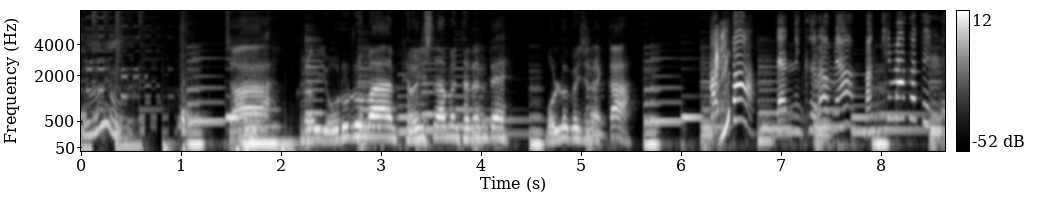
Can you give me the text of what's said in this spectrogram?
음. 자, 그럼 요루루만 변신하면 되는데 뭘로 변신할까? 아빠 나는 그러면 마키마가 될래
